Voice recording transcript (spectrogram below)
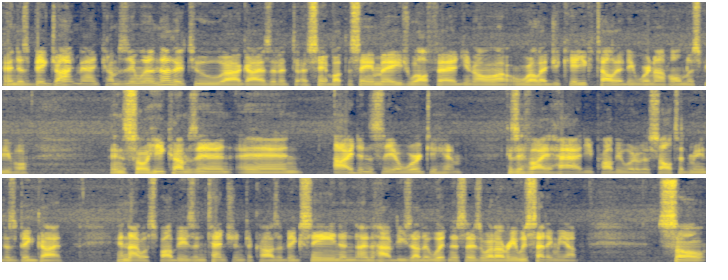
And this big giant man comes in with another two uh, guys that are about the same age, well fed, you know, uh, well educated. You could tell that they were not homeless people. And so he comes in, and I didn't say a word to him. Because if I had, he probably would have assaulted me, this big guy. And that was probably his intention to cause a big scene and, and have these other witnesses or whatever. He was setting me up. So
